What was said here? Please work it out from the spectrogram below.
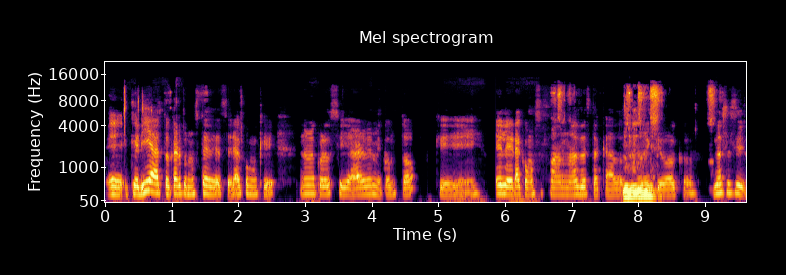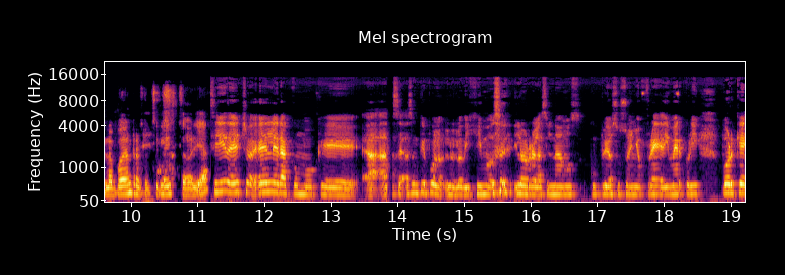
eh, quería tocar con ustedes. Era como que, no me acuerdo si Arbe me contó que él era como su fan más destacado, si no me equivoco. No sé si lo pueden repetir la historia. Sí, de hecho, él era como que hace, hace un tiempo lo, lo- lo dijimos y lo relacionamos, cumplió su sueño Freddie Mercury, porque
